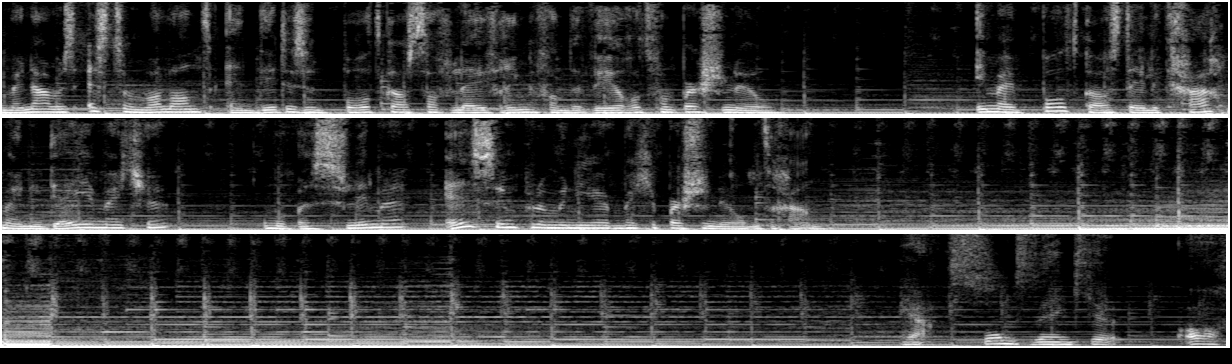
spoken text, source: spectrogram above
Mijn naam is Esther Malland en dit is een podcastaflevering van de Wereld van Personeel. In mijn podcast deel ik graag mijn ideeën met je om op een slimme en simpele manier met je personeel om te gaan. Ja, soms denk je, ach,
